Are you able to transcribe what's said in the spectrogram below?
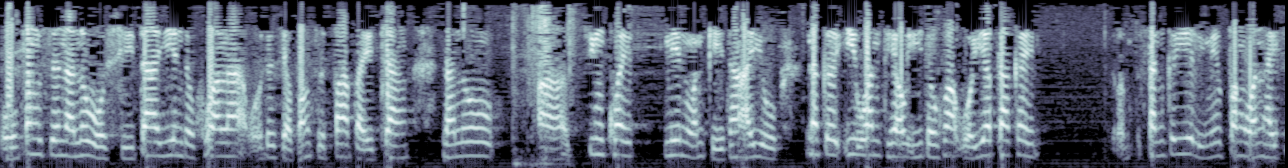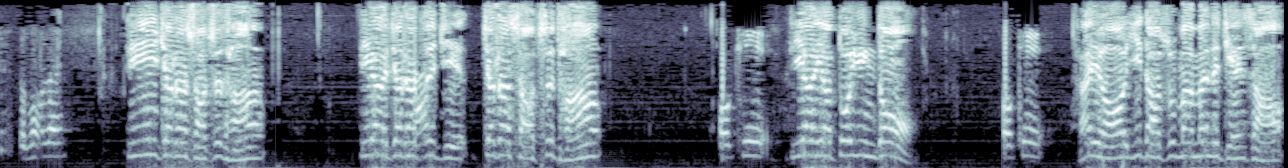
我放生，然后我许大愿的话啦，我的小房子八百张，然后啊、尽快念完给他，还有那个一万条鱼的话，我要大概呃三个月里面放完还是怎么呢？第一叫他少吃糖，第二叫他自己叫他少吃糖，OK 第二要多运动。OK 还有胰岛素慢慢的减少。啊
